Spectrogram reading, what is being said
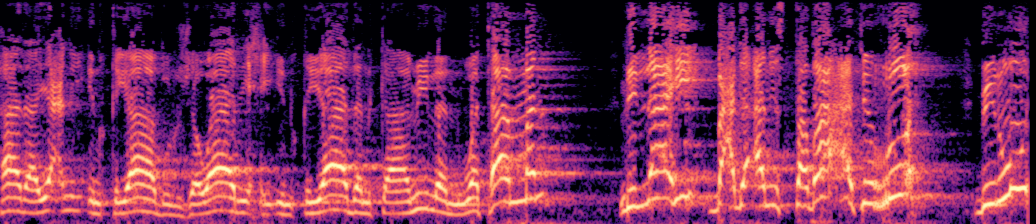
هذا يعني انقياد الجوارح انقيادا كاملا وتاما لله بعد أن استضاءت الروح بنور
